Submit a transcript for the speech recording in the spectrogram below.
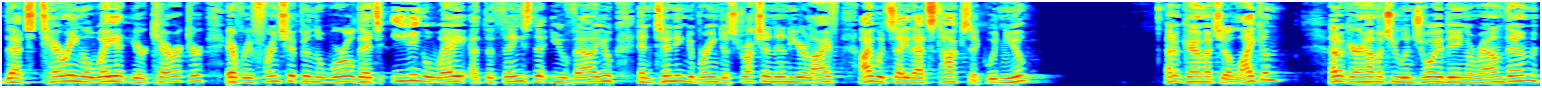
that's tearing away at your character, every friendship in the world that's eating away at the things that you value and tending to bring destruction into your life, I would say that's toxic, wouldn't you? I don't care how much you like them. I don't care how much you enjoy being around them.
